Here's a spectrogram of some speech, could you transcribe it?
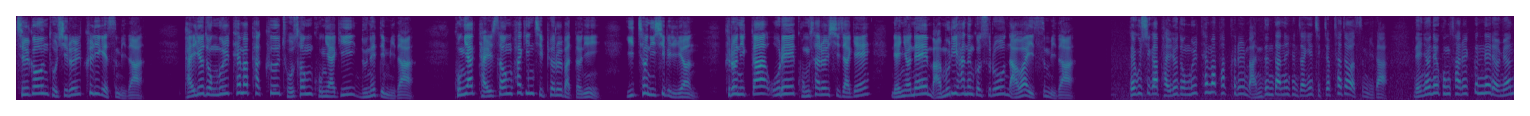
즐거운 도시를 클릭했습니다. 반려동물 테마파크 조성 공약이 눈에 띕니다. 공약 달성 확인 지표를 봤더니 2021년 그러니까 올해 공사를 시작해 내년에 마무리하는 것으로 나와 있습니다. 대구시가 반려동물 테마파크를 만든다는 현장에 직접 찾아왔습니다. 내년에 공사를 끝내려면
